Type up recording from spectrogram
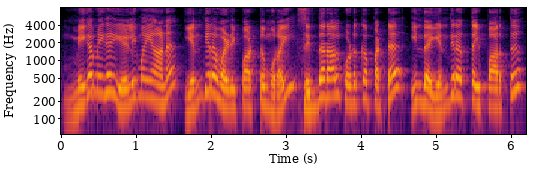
மிக மிக எளிமையான எந்திர வழிபாட்டு முறை. சித்தரால் கொடுக்கப்பட்ட இந்த எந்திரத்தை பார்த்து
